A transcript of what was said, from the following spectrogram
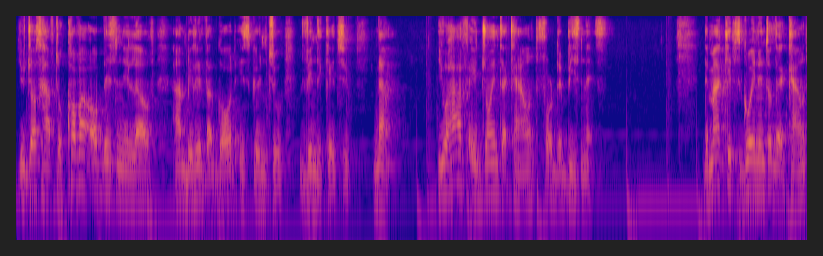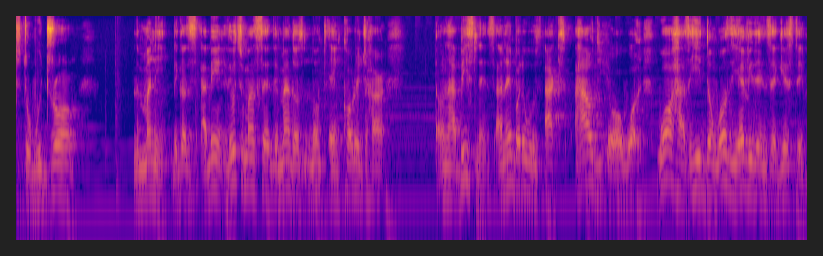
you just have to cover up this in love and believe that God is going to vindicate you. Now, you have a joint account for the business. The man keeps going into the account to withdraw the money because I mean the woman said the man does not encourage her on her business and anybody will ask how or what what has he done what's the evidence against him?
